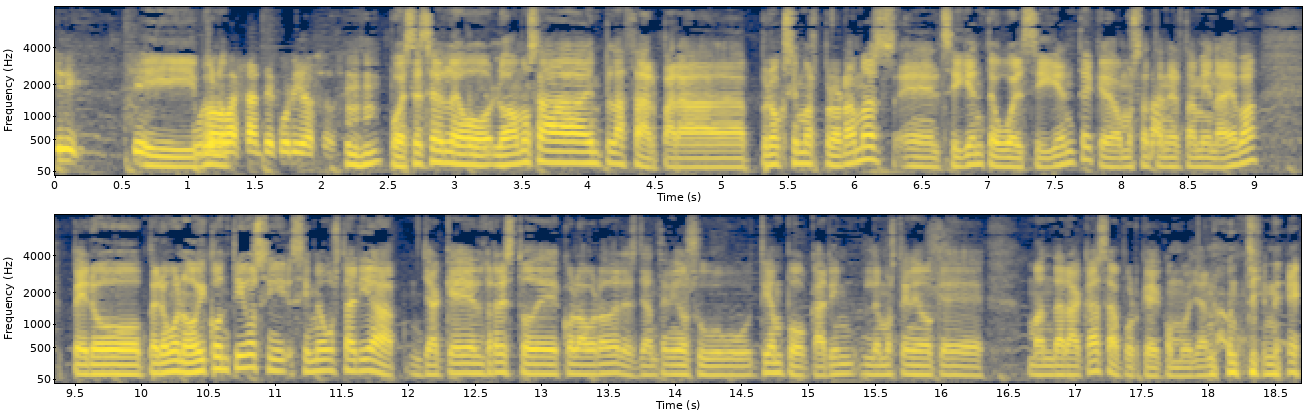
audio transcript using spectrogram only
sí, sí, Y, uno bueno, bastante curioso. sí. Ujú, Pues ese lo, lo vamos a emplazar para próximos programas, el siguiente o el siguiente, que vamos a tener también a Eva. Pero, pero bueno, hoy contigo sí, sí me gustaría, ya que el resto de colaboradores ya han tenido su tiempo, Karim le hemos tenido que mandar a casa porque como ya no tiene,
